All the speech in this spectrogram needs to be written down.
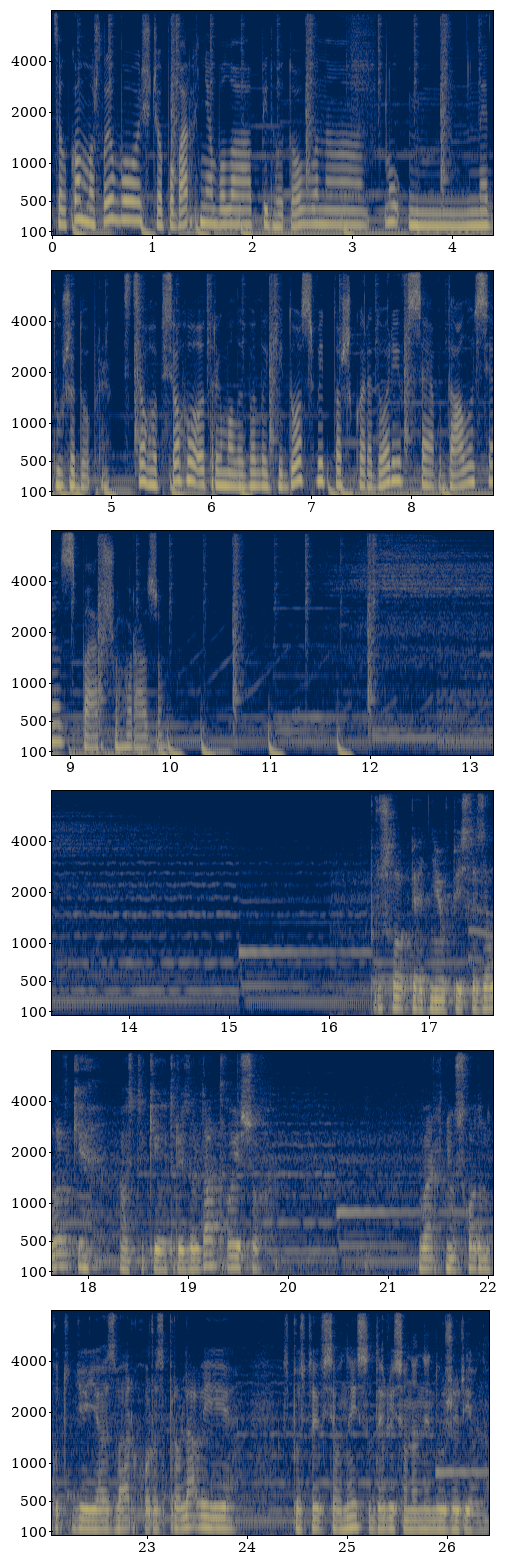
Цілком можливо, що поверхня була підготовлена ну не дуже добре. З цього всього отримали великий досвід, тож коридорі все вдалося з першого разу. Пройшло 5 днів після заливки. Ось такий от результат вийшов. верхню сходинку, тоді я зверху розправляв її, спустився вниз, дивлюсь, вона не дуже рівна.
